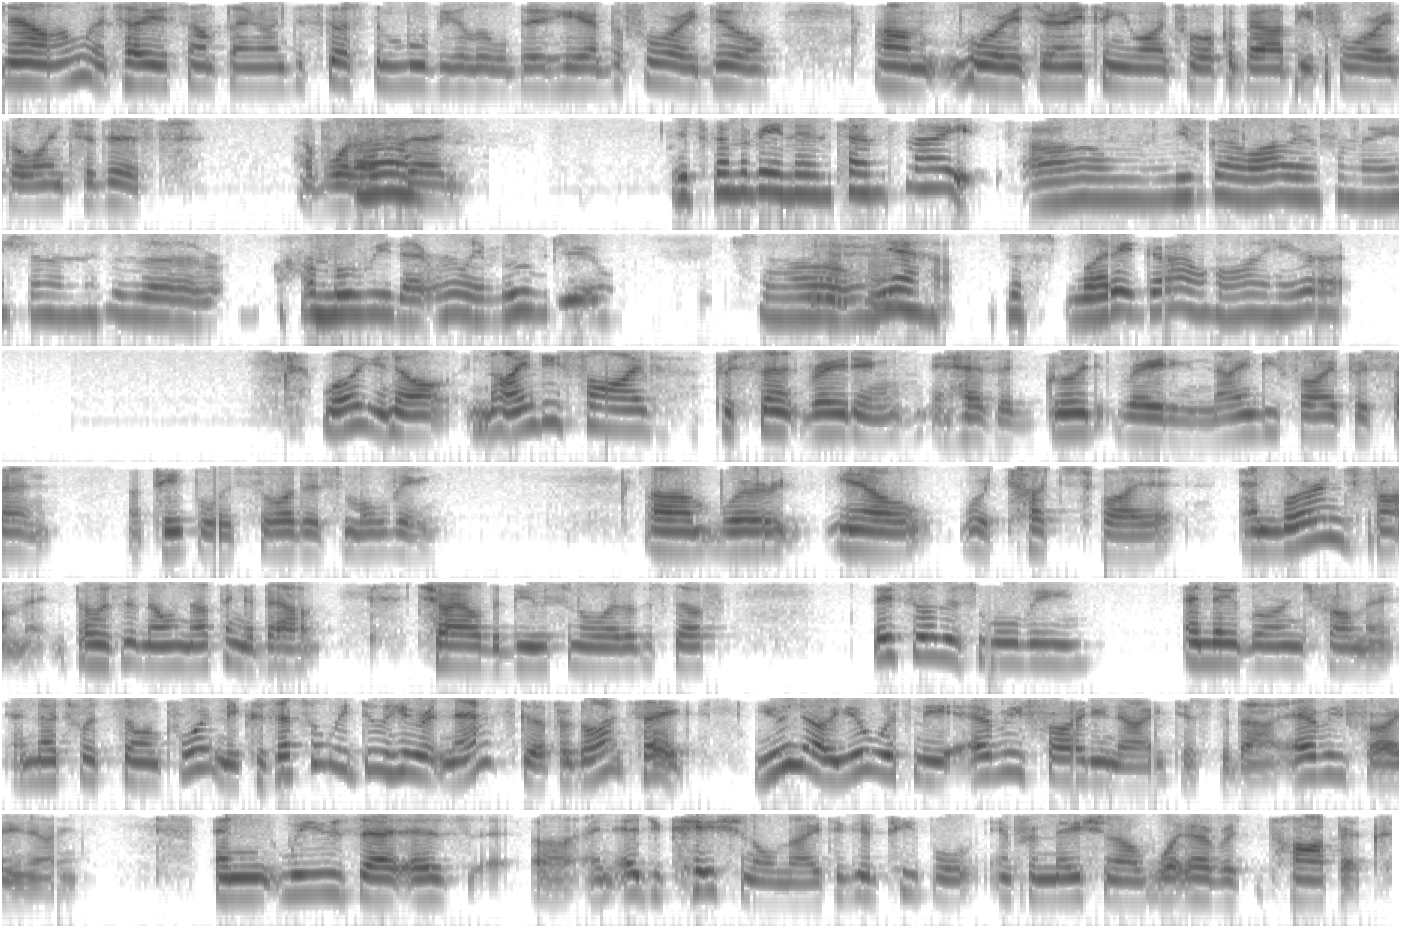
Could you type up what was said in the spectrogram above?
Now, I'm going to tell you something. I'll discuss the movie a little bit here. Before I do, um, Lori, is there anything you want to talk about before I go into this of what uh, I've said? It's going to be an intense night. Um, you've got a lot of information, and this is a a movie that really moved you. So mm-hmm. yeah, just let it go. I want to hear it. Well, you know, 95% rating. It has a good rating, 95% of people who saw this movie um, were, you know, were touched by it and learned from it. Those that know nothing about child abuse and all that other stuff, they saw this movie and they learned from it. And that's what's so important because that's what we do here at NAASCA. For God's sake, You know, you're with me every Friday night, just about every Friday night. And we use that as uh, an educational night to give people information on whatever topic.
